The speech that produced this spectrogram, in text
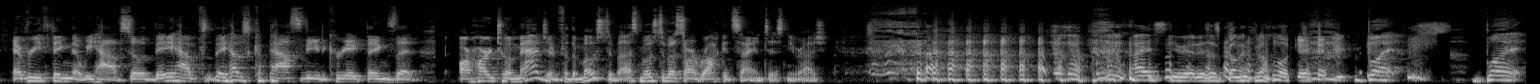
everything that we have so they have they have capacity to create things that are hard to imagine for the most of us most of us aren't rocket scientists niraj I see where this is coming from. Okay. but but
